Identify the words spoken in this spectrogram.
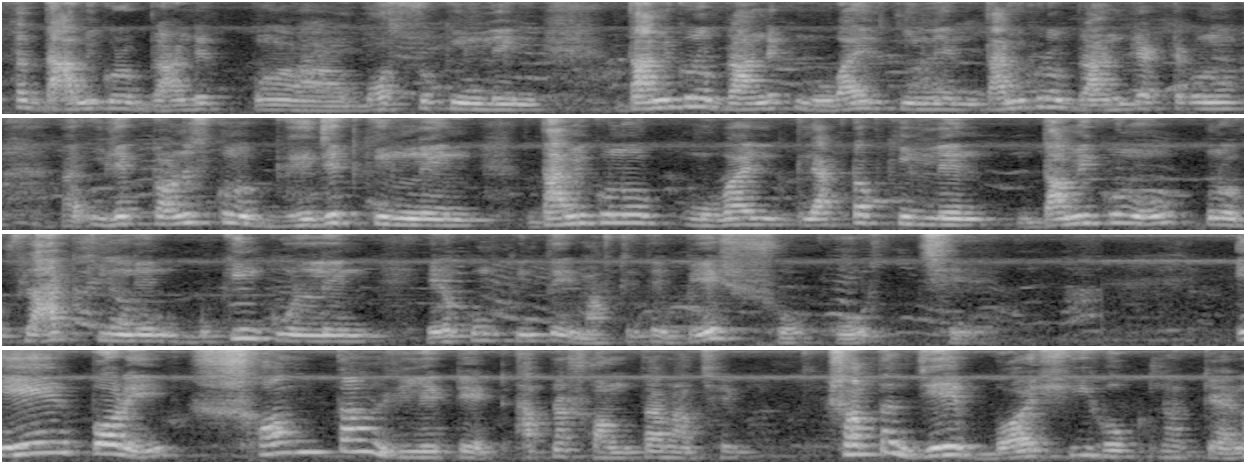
একটা দামি কোনো ব্র্যান্ডের বস্ত্র কিনলেন, দামি কোনো ব্র্যান্ডের মোবাইল কিনলেন, দামি কোনো ব্র্যান্ডের একটা কোনো ইলেকট্রনিক্স কোনো গেজেট কিনলেন, দামি কোনো মোবাইল ল্যাপটপ কিনলেন, দামি কোনো কোনো ফ্ল্যাট কিনলেন বুকিং করলেন, এরকম কিন্তু এই মাসটিতে বেশ শো করছে। এরপরে সন্তান রিলেটেড আপনার সন্তান আছে সন্তান যে বয়সী হোক না কেন,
